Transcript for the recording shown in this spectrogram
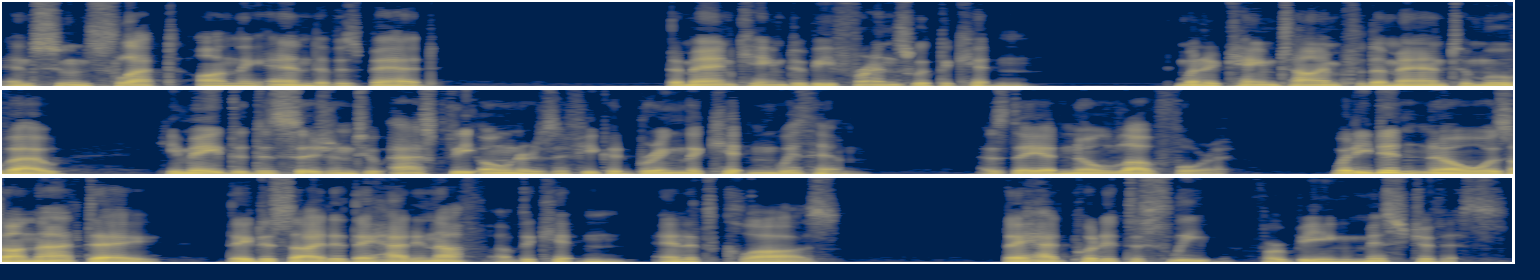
and soon slept on the end of his bed. The man came to be friends with the kitten, when it came time for the man to move out, he made the decision to ask the owners if he could bring the kitten with him, as they had no love for it. What he didn't know was on that day they decided they had enough of the kitten and its claws. They had put it to sleep for being mischievous.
